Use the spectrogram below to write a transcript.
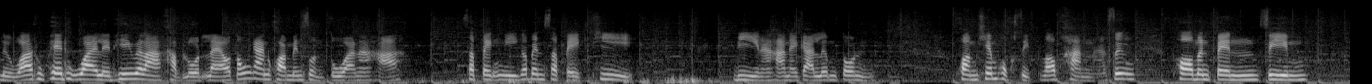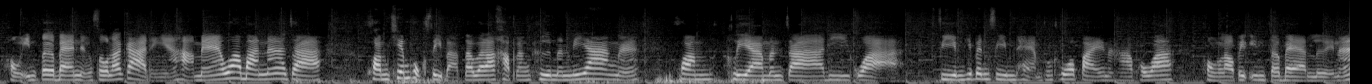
หรือว่าทุกเพศทุกวัยเลยที่เวลาขับรถแล้วต้องการความเป็นส่วนตัวนะคะ สเปคนี้ก็เป็นสเปคที่ดีนะคะในการเริ่มต้นความเข้ม 60 รอบคันนะ ซึ่งพอมันเป็นฟิล์มของอินเตอร์แบนอย่างโซลากาดอย่างเงี้ยค่ะ แม้ว่าบานหน้าจะ ความเข้ม 60อะแต่เวลาขับกลางคืนมันไม่ยากนะ ความเคลียร์มันจะดีกว่าฟิล์มที่เป็นฟิล์มแถมทั่วๆไปนะคะ เพราะว่าของเราเป็นอินเตอร์แบนเลยนะ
